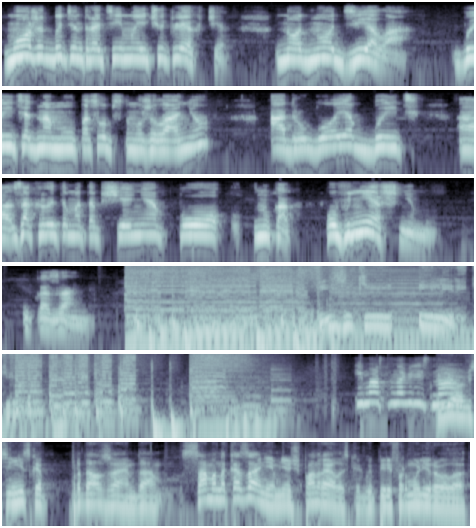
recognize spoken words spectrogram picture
может быть интратима и чуть легче. Но одно дело быть одному по собственному желанию, а другое быть а, закрытым от общения по, ну как, по внешнему указанию. Физики и лирики. Мы остановились на... Ева Весельницкая, продолжаем, да. Самонаказание мне очень понравилось, как бы переформулировала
